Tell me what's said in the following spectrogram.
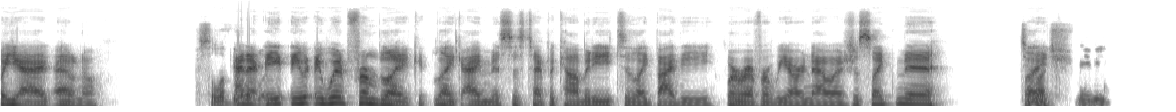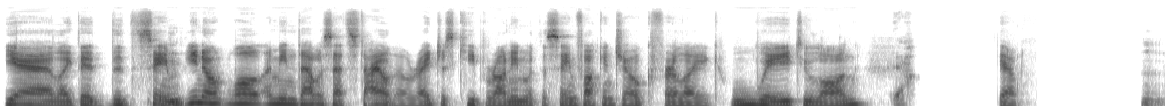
but yeah, I, I don't know. I still love the And I, it, it it went from like like I miss this type of comedy to like by the wherever we are now, I was just like meh. Too like- much, maybe. Yeah, like the the Mm-hmm. same. You know, well, I mean, that was that style though, right? Just keep running with the same fucking joke for like way too long. Yeah. Yeah. Hmm.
